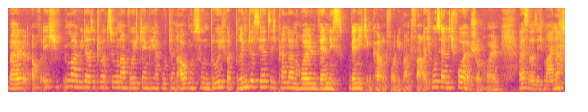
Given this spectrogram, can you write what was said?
Weil auch ich immer wieder Situationen habe, wo ich denke, ja gut, dann Augen zu und durch, was bringt es jetzt? Ich kann dann heulen, wenn ich, wenn ich den Karren vor die Wand fahre. Ich muss ja nicht vorher schon heulen. Weißt du, was ich meine?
